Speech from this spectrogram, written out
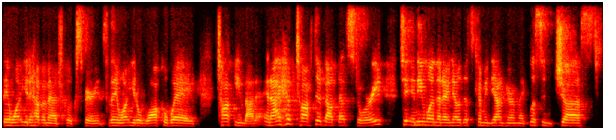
They want you to have a magical experience. They want you to walk away talking about it. And I have talked about that story to anyone that I know that's coming down here. I'm like, listen, just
